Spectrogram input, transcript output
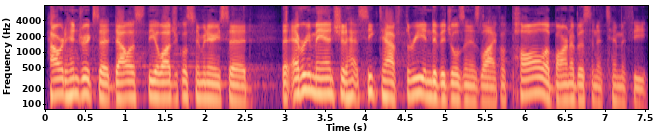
Howard Hendricks at Dallas Theological Seminary said that every man should ha- seek to have three individuals in his life a Paul, a Barnabas, and a Timothy.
